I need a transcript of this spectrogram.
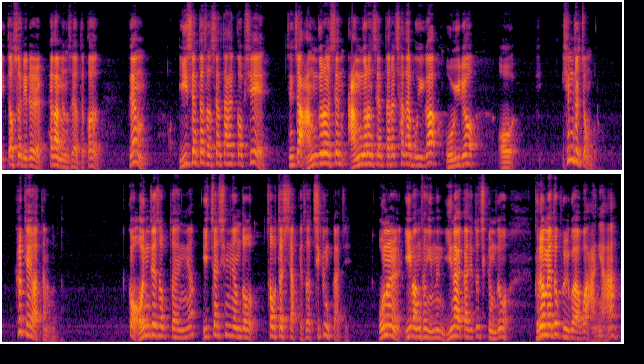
이 떡소리를 해가면서 여태껏 그냥 이 센터 저 센터 할거 없이 진짜 안 그럴 센, 안 그런 센터를 찾아보기가 오히려 어, 힘들 정도로 그렇게 해왔다는 거죠. 그 언제서부터 했냐? 2010년도서부터 시작해서 지금까지 오늘 이 방송 있는 이날까지도 지금도 그럼에도 불구하고 아니야.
